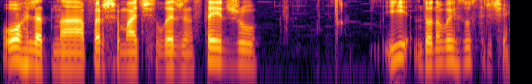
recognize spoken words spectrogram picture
огляд на перший матч Legend Stage. І до нових зустрічей.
